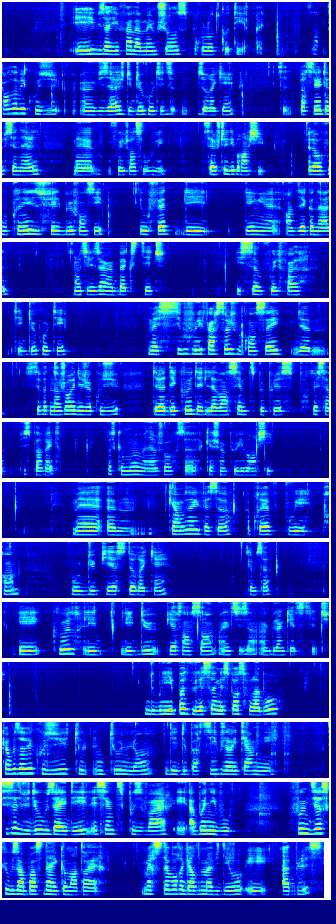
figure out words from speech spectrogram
Et vous allez faire la même chose pour l'autre côté après. Quand vous avez cousu un visage des deux côtés du, requin, cette partie-là est optionnelle, mais vous pouvez le faire si vous voulez. C'est ajouter des branchies. Alors vous prenez du fil bleu foncé et vous faites des lignes euh, en diagonale en utilisant un backstitch. Et ça, vous pouvez le faire des deux côtés. Mais si vous voulez faire ça, je vous conseille de, si votre nageoire est déjà cousue, de la découdre et de l'avancer un petit peu plus pour que ça puisse paraître. Parce que moi, ma nageoire, ça cache un peu les branchies. Mais euh, quand vous avez fait ça, après, vous pouvez prendre vos deux pièces de requin, comme ça, et coudre les, les deux pièces ensemble en utilisant un blanket stitch. N'oubliez pas de vous laisser un espace pour la bourre. Quand vous avez cousu tout, tout, le long des deux parties, vous avez terminé. Si cette vidéo vous a aidé, laissez un petit pouce vert et abonnez-vous. Vous pouvez me dire ce que vous en pensez dans les commentaires. Merci d'avoir regardé ma vidéo et à plus.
